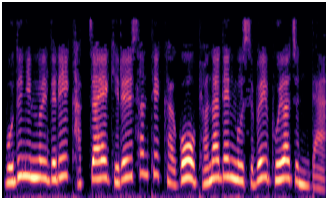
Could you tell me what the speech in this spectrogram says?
모든 인물들이 각자의 길을 선택하고 변화된 모습을 보여준다.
